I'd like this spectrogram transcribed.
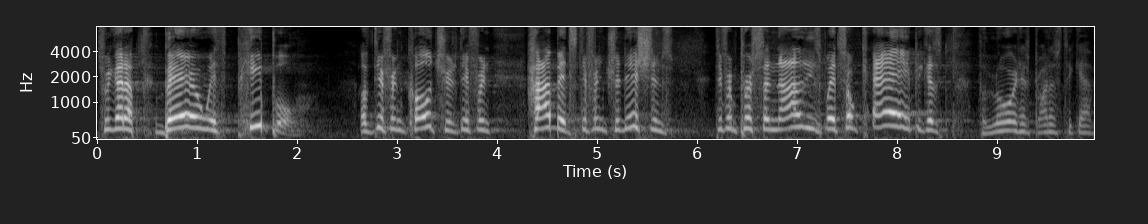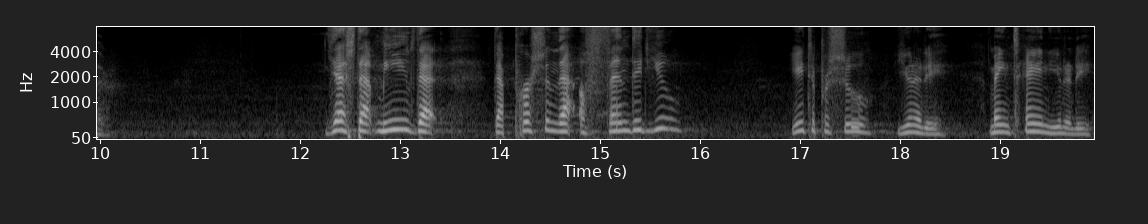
So we got to bear with people of different cultures, different habits, different traditions, different personalities, but it's okay because the Lord has brought us together. Yes, that means that that person that offended you, you need to pursue unity, maintain unity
